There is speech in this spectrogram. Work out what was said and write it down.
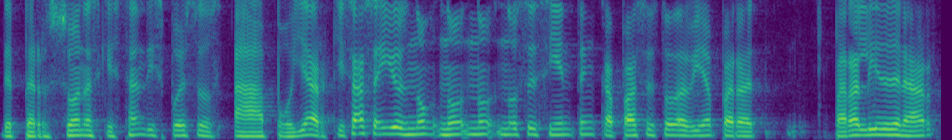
de personas que están dispuestos a apoyar. Quizás ellos no, no, no, no se sienten capaces todavía para, para liderar,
